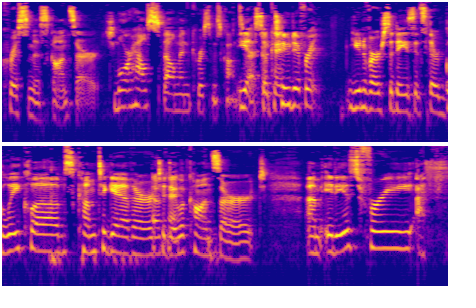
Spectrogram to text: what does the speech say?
Christmas concert. Morehouse Spelman Christmas concert. Yeah, so okay. two different universities. It's their glee clubs come together to do a concert. Um, it is free. I th-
